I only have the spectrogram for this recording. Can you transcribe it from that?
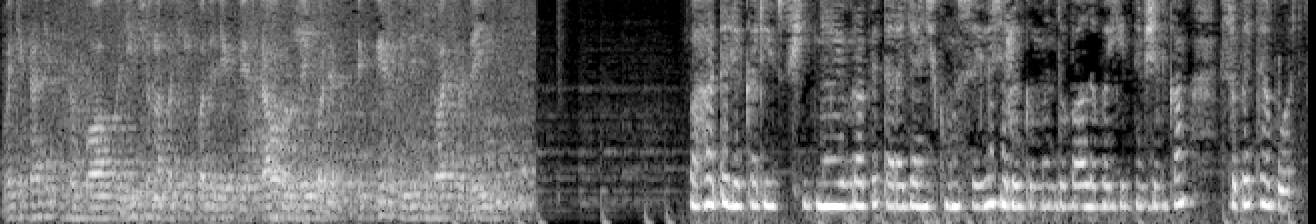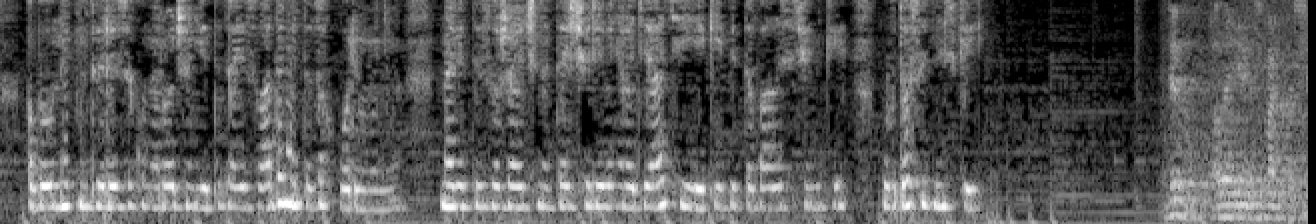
В Ватікраті припаркував ліс, що знаходиться неподалік в яскраво рудий колір. З тих пір цей ліс називається ліс. Багато лікарів в Східній Європі та Радянському Союзі рекомендували вагітним жінкам зробити аборт, аби уникнути ризику народження дітей з вадами та захворюваннями, навіть незважаючи на те, що рівень радіації, який піддавалися жінки, був досить низький. Дивно, але рівень смертності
